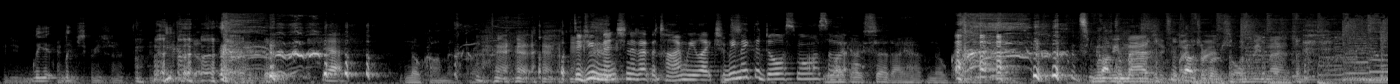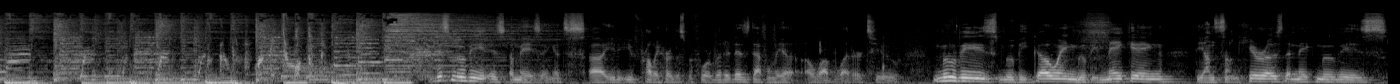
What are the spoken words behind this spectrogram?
Could you, Leah- could Le- you squeeze He her? could have. Yeah. No comment, Brad. Did you mention it at the time? Were you like, should we make the door smaller? So Like I said, I have no comment. It's Movie magic, my friend. controversial. Movie magic. This movie is amazing. It's uh, you, you've probably heard this before, but it is definitely a, a love letter to movies, movie going, movie making, the unsung heroes that make movies.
